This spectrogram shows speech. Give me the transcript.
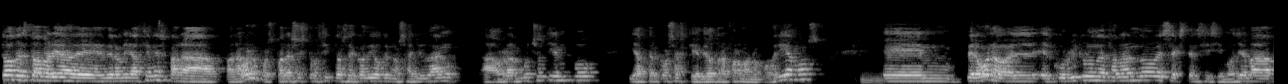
Toda esta variedad de denominaciones para, para, bueno, pues para esos trocitos de código que nos ayudan a ahorrar mucho tiempo y a hacer cosas que de otra forma no podríamos. Mm. Em, pero bueno, el, el, currículum de Fernando es extensísimo. Lleva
